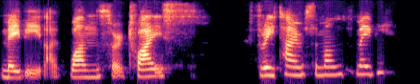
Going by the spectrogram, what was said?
maybe like once or twice, three times a month maybe.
